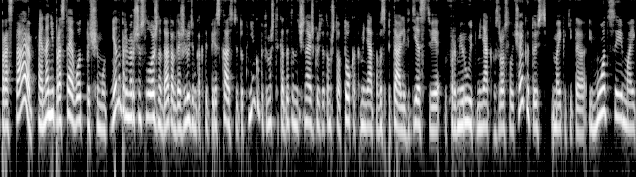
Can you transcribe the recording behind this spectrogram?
непростая, и она непростая вот почему. Мне, например, очень сложно, да, там даже людям как-то пересказывать эту книгу, потому что когда ты начинаешь говорить о том, что то, как меня воспитали в детстве, формирует меня как взрослого человека, то есть мои какие-то эмоции, мои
